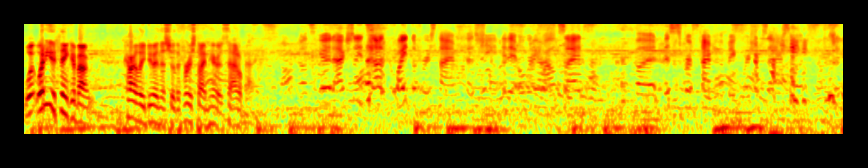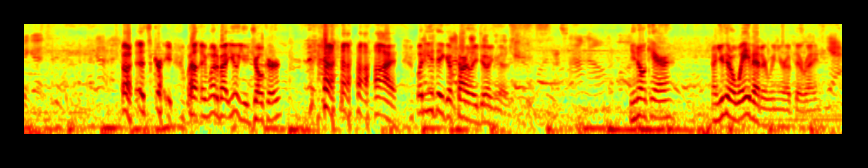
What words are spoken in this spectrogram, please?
What, what do you think about Karli doing this for the first time here at Saddleback? That's good. Actually, it's not quite the first time because she did it over the wild side, but this is first time in the big worship center, so it should be good. Yeah. Oh, that's great. Well, and what about you, you joker? Hi. What do you think of Karli think doing really this? Cares. I don't know. You don't care? Now you're gonna wave at her when you're up there, right? Yeah.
